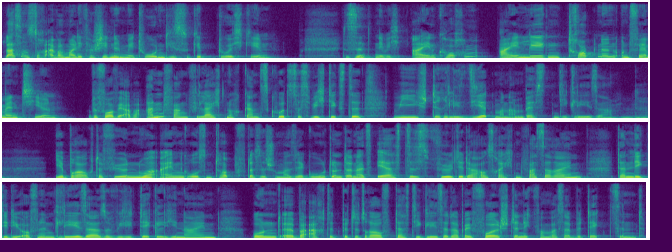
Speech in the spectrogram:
Lass uns doch einfach mal die verschiedenen Methoden, die es so gibt, durchgehen. Das sind nämlich Einkochen, Einlegen, Trocknen und Fermentieren. Bevor wir aber anfangen, vielleicht noch ganz kurz das Wichtigste, wie sterilisiert man am besten die Gläser? Mhm. Ihr braucht dafür nur einen großen Topf, das ist schon mal sehr gut. Und dann als erstes füllt ihr da ausreichend Wasser rein. Dann legt ihr die offenen Gläser sowie die Deckel hinein und äh, beachtet bitte darauf, dass die Gläser dabei vollständig vom Wasser bedeckt sind.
